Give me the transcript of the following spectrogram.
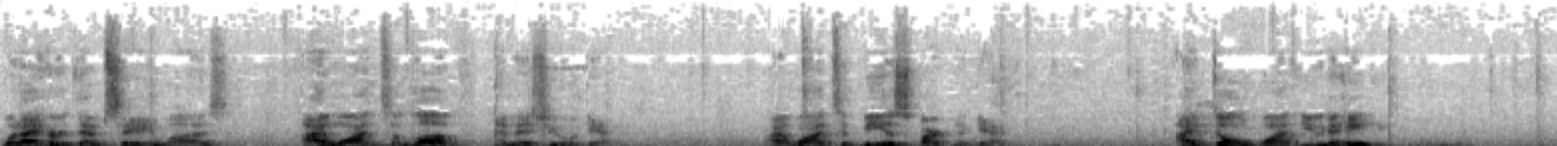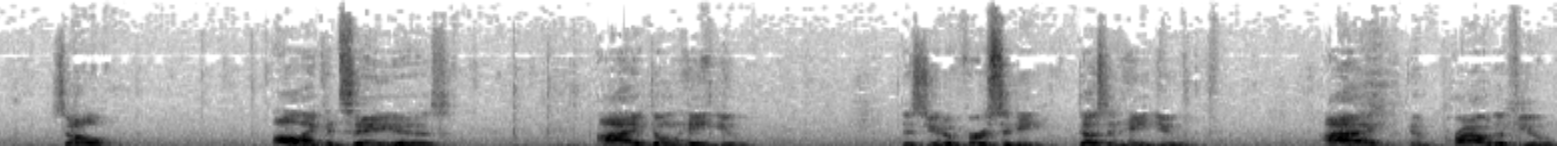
what I heard them say was, I want to love MSU again. I want to be a Spartan again. I don't want you to hate me. So, all I can say is, I don't hate you. This university doesn't hate you. I am proud of you.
